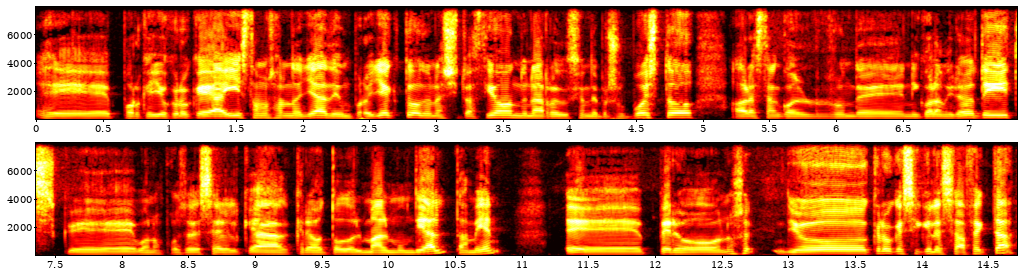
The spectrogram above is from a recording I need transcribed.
Eh, porque yo creo que ahí estamos hablando ya de un proyecto, de una situación, de una reducción de presupuesto. Ahora están con el run de Nikola Mirotic, que bueno, pues debe ser el que ha creado todo el mal mundial también. Eh, pero no sé, yo creo que sí que les afecta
